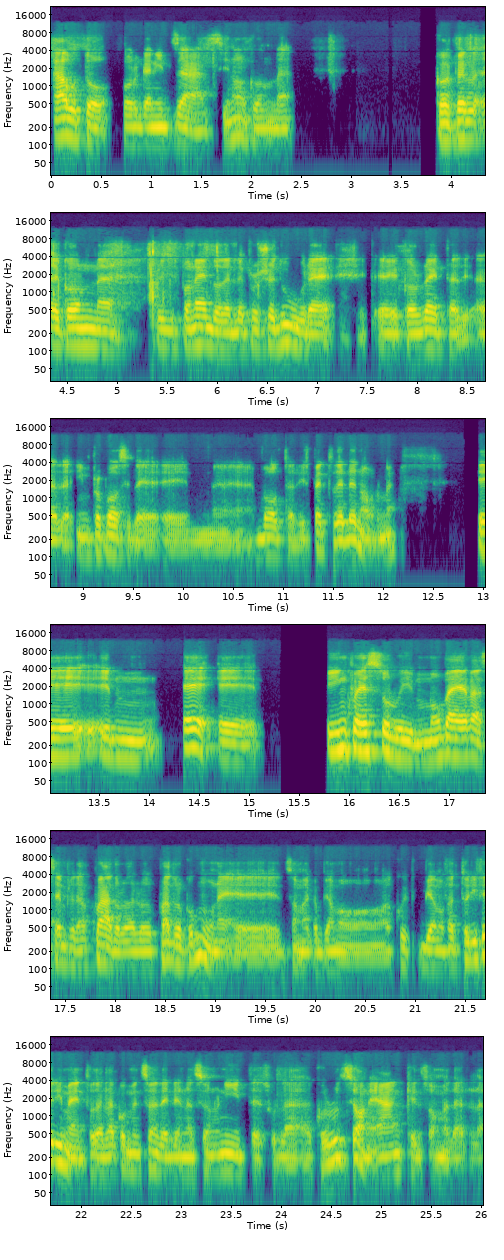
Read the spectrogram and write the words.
auto-organizzarsi no? con, con, per, con predisponendo delle procedure eh, corrette eh, in proposito eh, volte al rispetto delle norme e, ehm, e, e, in questo lui muoveva sempre dal quadro, dal quadro comune eh, insomma, abbiamo, a cui abbiamo fatto riferimento, dalla Convenzione delle Nazioni Unite sulla corruzione e anche insomma, dal,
